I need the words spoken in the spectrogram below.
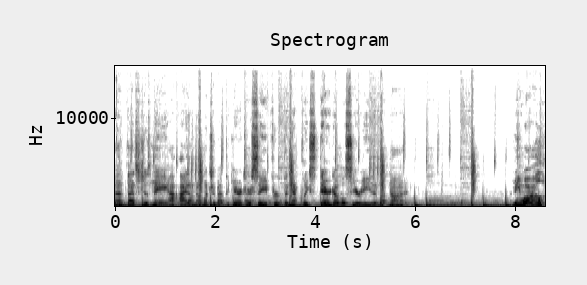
that that's just me. I, I don't know much about the character, save for the Netflix Daredevil series and whatnot. Meanwhile,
